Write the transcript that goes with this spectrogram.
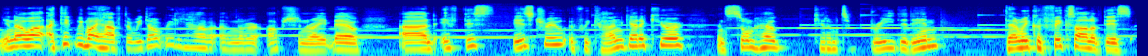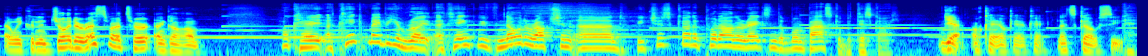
You know what? I think we might have to. We don't really have another option right now. And if this is true, if we can get a cure and somehow get him to breathe it in, then we could fix all of this and we could enjoy the rest of our tour and go home. Okay, I think maybe you're right. I think we've no other option, and we just gotta put all our eggs into one basket with this guy. Yeah, okay, okay, okay. Let's go see. Okay.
